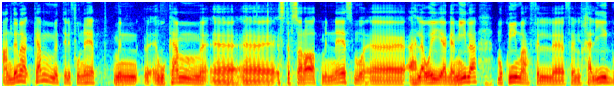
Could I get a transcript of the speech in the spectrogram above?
عندنا كم تليفونات من وكم آه، آه، استفسارات من ناس آه، أهلاوية جميلة مقيمة في في الخليج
